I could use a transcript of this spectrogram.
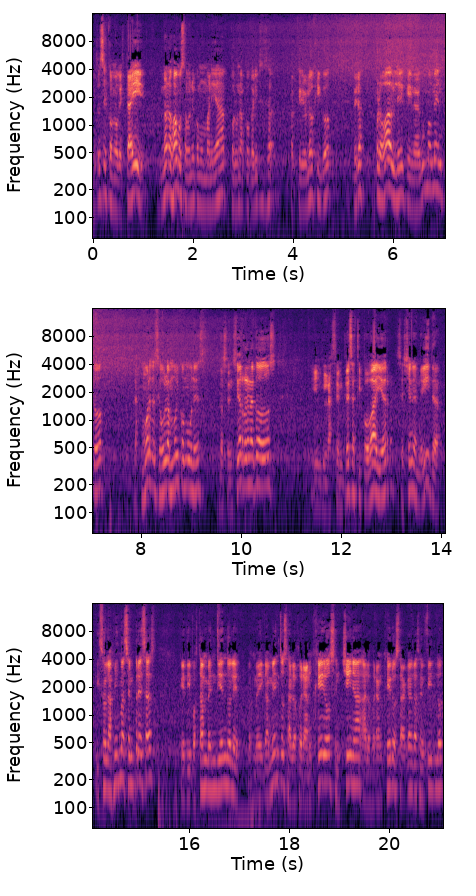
Entonces como que está ahí, no nos vamos a morir como humanidad por un apocalipsis bacteriológico, pero es probable que en algún momento las muertes se vuelvan muy comunes, nos encierren a todos y las empresas tipo Bayer se llenen de guita. Y son las mismas empresas que tipo están vendiéndole los medicamentos a los granjeros en China, a los granjeros acá hacen feedlot,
